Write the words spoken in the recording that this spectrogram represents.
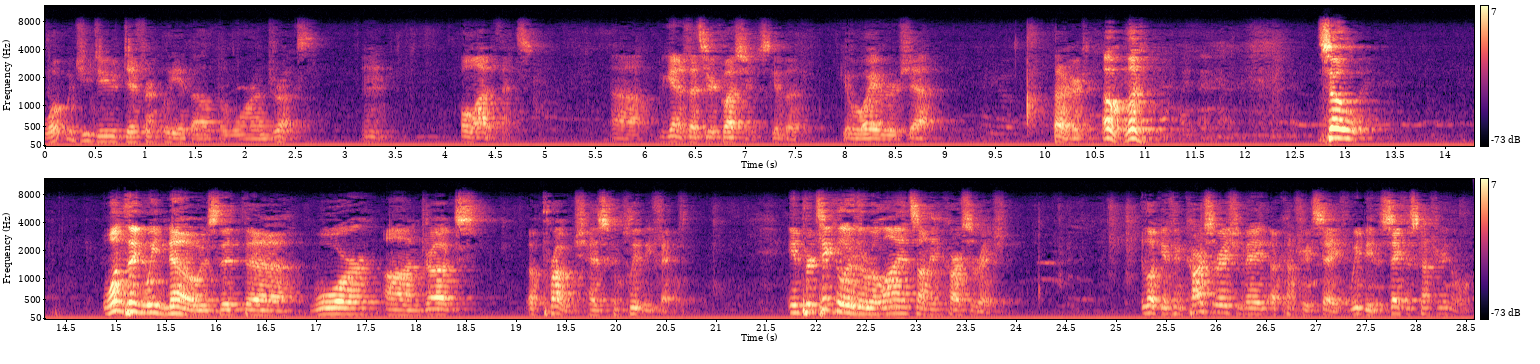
What would you do differently about the war on drugs? Mm. Whole lot of things. Uh, again, if that's your question, just give a give a wave or a shout. Thought I heard. You. Oh, look. So, one thing we know is that the war on drugs approach has completely failed. In particular, the reliance on incarceration. Look, if incarceration made a country safe, we'd be the safest country in the world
